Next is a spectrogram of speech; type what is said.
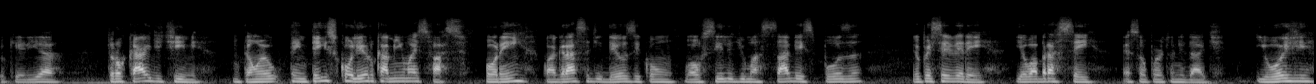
Eu queria trocar de time, então eu tentei escolher o caminho mais fácil. Porém, com a graça de Deus e com o auxílio de uma sábia esposa, eu perseverei e eu abracei essa oportunidade. E hoje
